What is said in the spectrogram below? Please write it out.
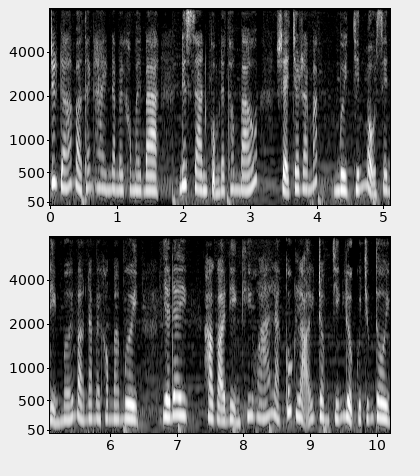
Trước đó vào tháng 2 năm 2023, Nissan cũng đã thông báo sẽ cho ra mắt 19 mẫu xe điện mới vào năm 2030. Giờ đây, họ gọi điện khí hóa là cốt lõi trong chiến lược của chúng tôi.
